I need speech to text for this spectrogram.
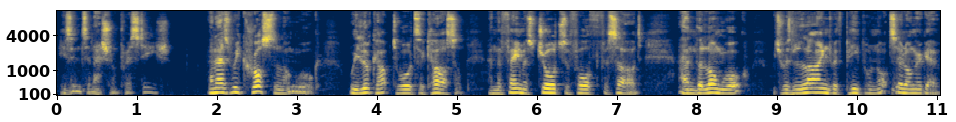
his international prestige. And as we cross the Long Walk, we look up towards the castle and the famous George IV facade and the Long Walk, which was lined with people not so long ago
